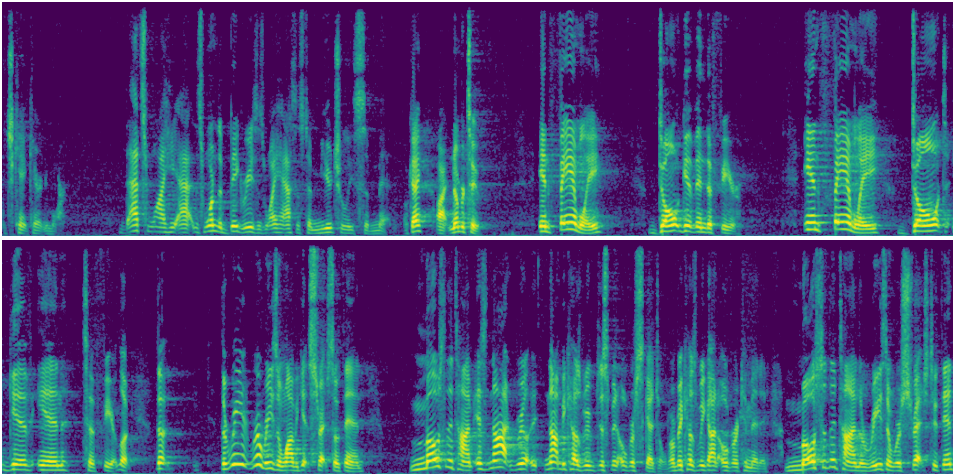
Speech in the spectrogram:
that you can't carry it anymore. That's why he, it's one of the big reasons why he asks us to mutually submit. Okay? All right, number two. In family, don't give in to fear. In family, don't give in to fear. Look, the, the re- real reason why we get stretched so thin most of the time is not, real, not because we've just been overscheduled or because we got overcommitted. Most of the time, the reason we're stretched too thin,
